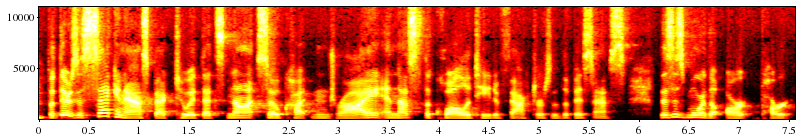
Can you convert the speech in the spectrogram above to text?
But there's a second aspect to it that's not so cut and dry, and that's the qualitative factors of the business. This is more the art part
